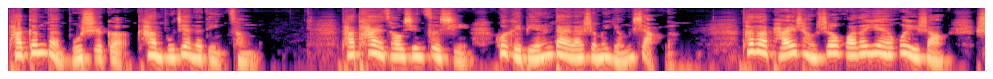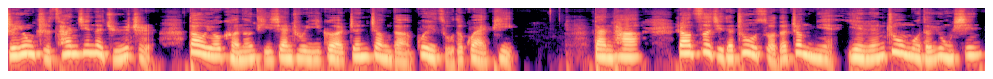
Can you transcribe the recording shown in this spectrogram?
他根本不是个看不见的顶层，他太操心自己会给别人带来什么影响了。他在排场奢华的宴会上使用纸餐巾的举止，倒有可能体现出一个真正的贵族的怪癖。但他让自己的住所的正面引人注目的用心。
